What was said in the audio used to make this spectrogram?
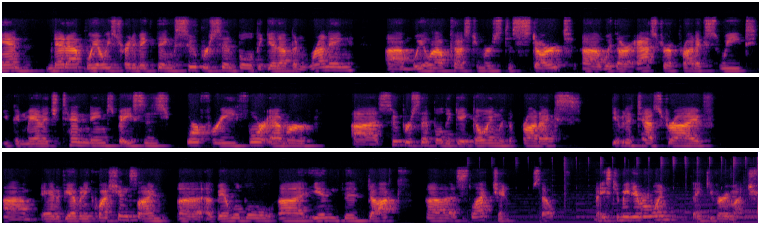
And NetApp, we always try to make things super simple to get up and running. Um, we allow customers to start uh, with our Astra product suite. You can manage 10 namespaces for free forever. Uh, super simple to get going with the products. Give it a test drive. Um, and if you have any questions, I'm uh, available uh, in the DoK uh, Slack channel. So nice to meet everyone. Thank you very much.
